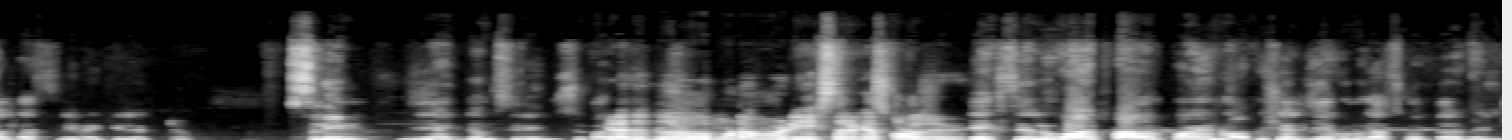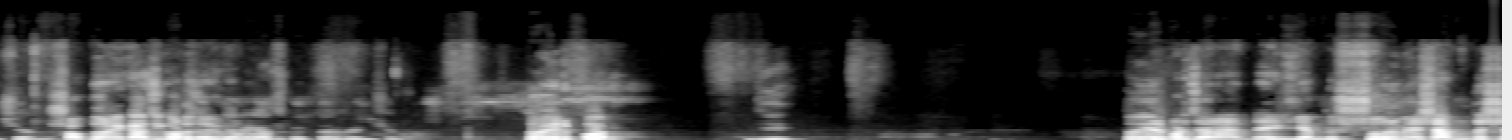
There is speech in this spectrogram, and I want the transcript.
ultra slim একটি ল্যাপটপ স্লিম জি একদম স্লিম সুপার এটাতে তো মোটামুটি এক্সট্রা কাজ করা যাবে। এক্সেল ওয়ার্ড পাওয়ার পয়েন্ট অফিসিয়াল যে কোনো কাজ করতে পারবে ইনশাআল্লাহ। সব ধরনের কাজই করা সব যাবে ধরনের কাজ করতে পারবে ইনশাআল্লাহ। তো এরপর? জি। তো এরপর যারা ডাইরেক্টলি আমাদের শোরুমে এসে আপনাদের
